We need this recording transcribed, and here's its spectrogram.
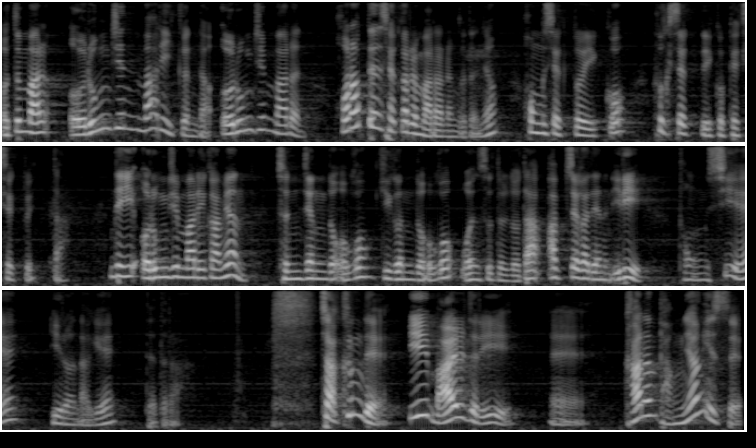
어떤 말? 어룽진 말이 이끈다. 어룽진 말은 혼합된 색깔을 말하는 거거든요. 홍색도 있고 흑색도 있고 백색도 있다. 근데 이 어룽진 말이 가면 전쟁도 오고 기근도 오고 원수들도 다 압제가 되는 일이 동시에 일어나게 되더라. 자, 그런데 이 말들이 예, 가는 방향이 있어요.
